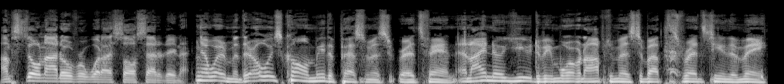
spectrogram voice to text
I'm still not over what I saw Saturday night. Now, wait a minute. They're always calling me the pessimistic Reds fan, and I know you to be more of an optimist about this Reds team than me.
